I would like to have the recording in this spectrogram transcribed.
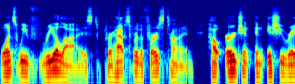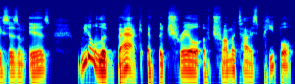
once we've realized, perhaps for the first time, how urgent an issue racism is. We don't look back at the trail of traumatized people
